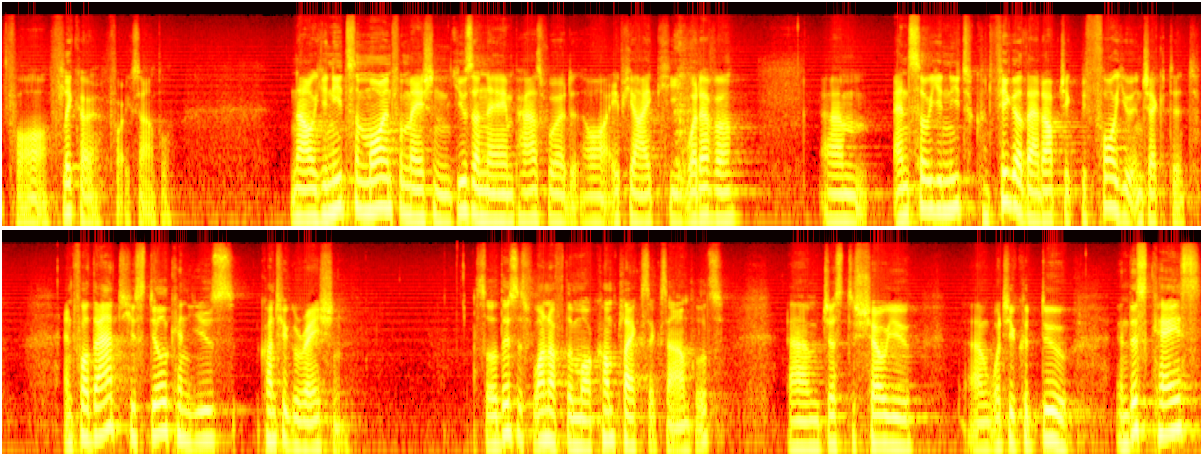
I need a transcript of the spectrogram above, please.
for Flickr, for example. Now you need some more information, username, password, or API key, whatever. Um, and so you need to configure that object before you inject it. And for that, you still can use configuration. So this is one of the more complex examples, um, just to show you um, what you could do. In this case,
